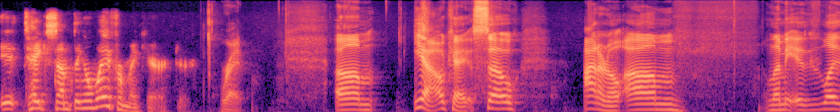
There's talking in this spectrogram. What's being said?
it takes something away from a character. Right. Um. Yeah. Okay. So I don't know. Um. Let me. Like,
